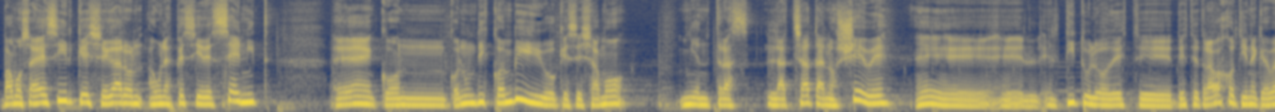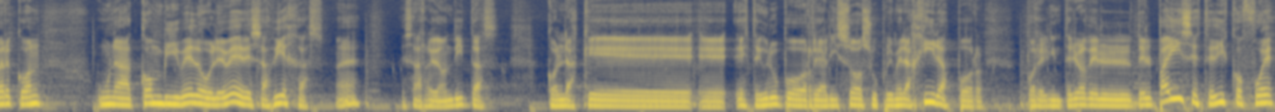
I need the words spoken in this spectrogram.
vamos a decir que llegaron a una especie de cenit eh, con, un disco en vivo que se llamó Mientras la chata nos lleve. Eh, el, título de este, de este trabajo tiene que ver con una combi BW de esas viejas, esas redonditas con las que eh, este grupo realizó sus primeras giras por, por el interior del, país. Este disco fue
